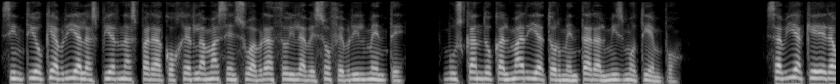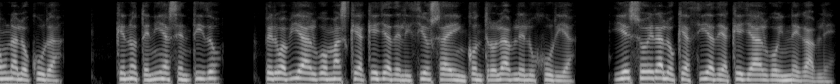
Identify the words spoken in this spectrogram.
Sintió que abría las piernas para acogerla más en su abrazo y la besó febrilmente, buscando calmar y atormentar al mismo tiempo. Sabía que era una locura, que no tenía sentido, pero había algo más que aquella deliciosa e incontrolable lujuria, y eso era lo que hacía de aquella algo innegable.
